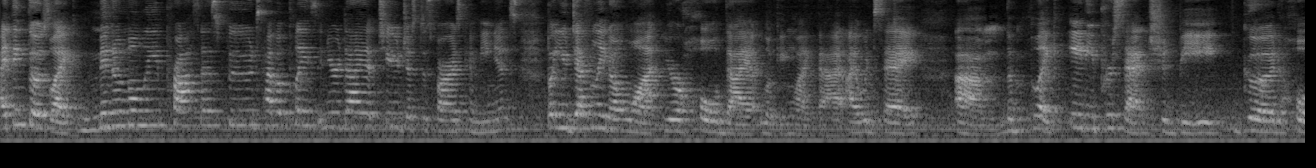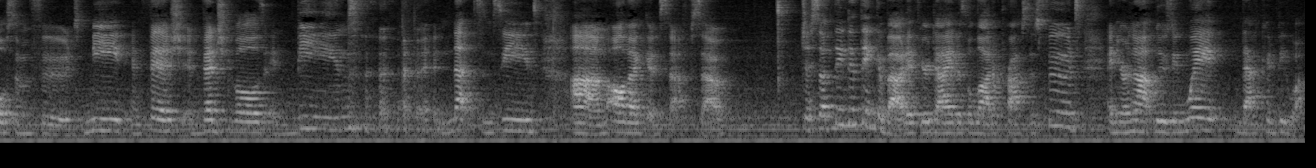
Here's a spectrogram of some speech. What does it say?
I think those like minimally processed foods have a place in your diet too, just as far as convenience. But you definitely don't want your whole diet looking like that. I would say um, the like 80% should be good, wholesome foods meat and fish and vegetables and beans and nuts and seeds, um, all that good stuff. So Just something to think about. If your diet is a lot of processed foods and you're not losing weight, that could be why.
